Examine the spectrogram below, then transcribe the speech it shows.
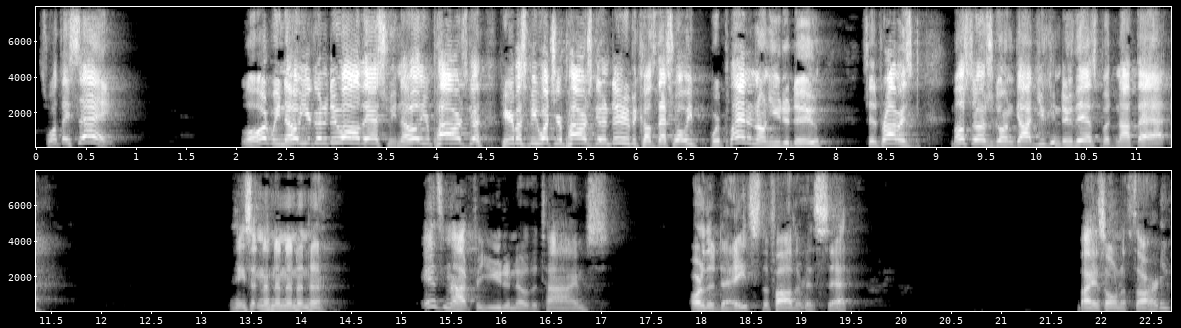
That's what they say. Lord, we know you're going to do all this. We know your power is going. Here must be what your power is going to do because that's what we, we're planning on you to do. See, the problem is most of us are going, God, you can do this, but not that. And he said, no, no, no, no, no. It's not for you to know the times or the dates the Father has set by his own authority.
